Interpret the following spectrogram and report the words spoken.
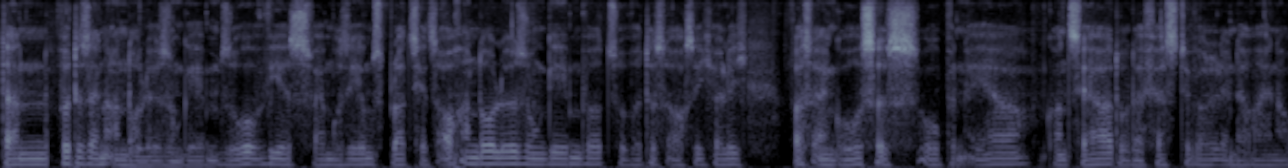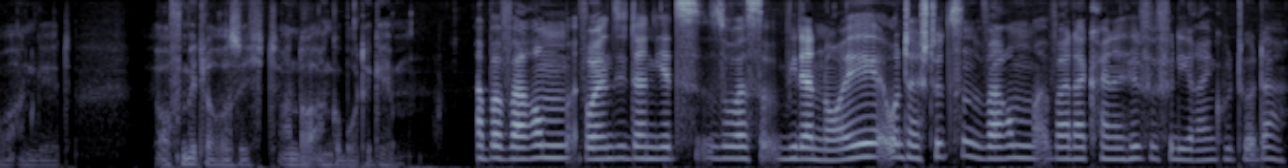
dann wird es eine andere Lösung geben. So wie es beim Museumsplatz jetzt auch andere Lösungen geben wird, so wird es auch sicherlich, was ein großes Open-Air-Konzert oder Festival in der Rheinauer angeht, auf mittlere Sicht andere Angebote geben. Aber warum wollen Sie dann jetzt sowas wieder neu unterstützen? Warum war da keine Hilfe für die Rheinkultur da?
